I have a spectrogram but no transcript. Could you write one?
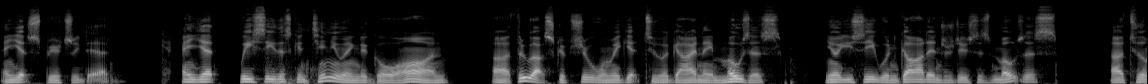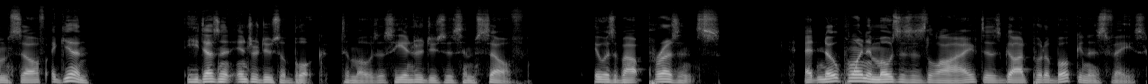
and yet spiritually dead. And yet we see this continuing to go on uh, throughout Scripture when we get to a guy named Moses. You know, you see when God introduces Moses uh, to himself, again, he doesn't introduce a book to Moses, he introduces himself. It was about presence. At no point in Moses' life does God put a book in his face.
